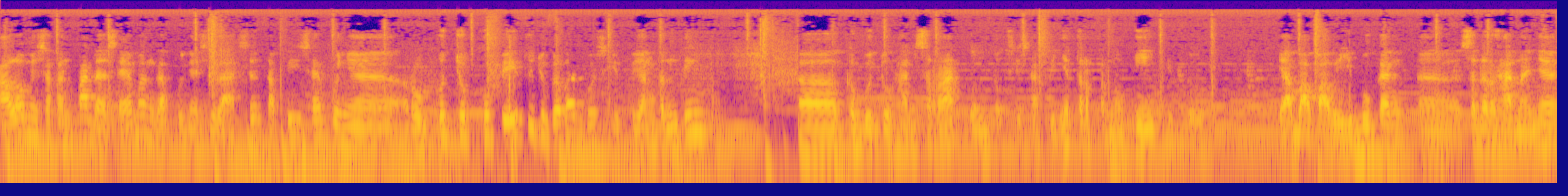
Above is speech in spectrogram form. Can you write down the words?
kalau misalkan pada saya mah nggak punya silase, tapi saya punya rumput cukup ya itu juga bagus gitu. Yang penting eh, kebutuhan serat untuk si sapinya terpenuhi gitu. Ya bapak ibu kan eh, sederhananya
